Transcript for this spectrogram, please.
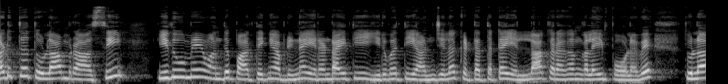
அடுத்த துலாம் ராசி இதுவுமே வந்து பார்த்தீங்க அப்படின்னா இரண்டாயிரத்தி இருபத்தி அஞ்சில் கிட்டத்தட்ட எல்லா கிரகங்களையும் போலவே துலா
